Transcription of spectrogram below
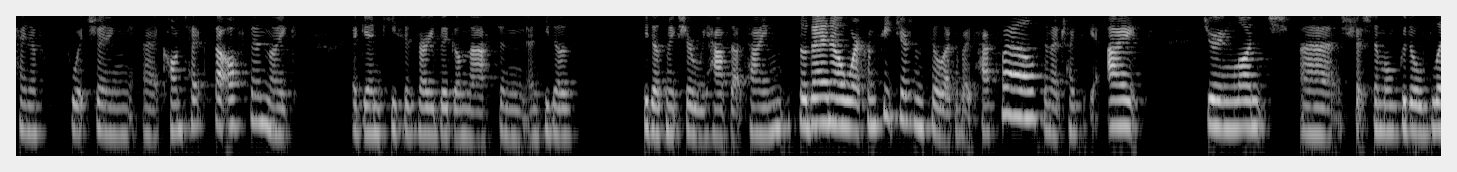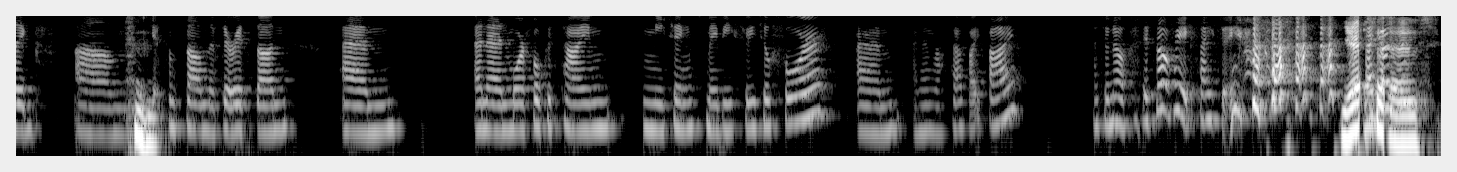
kind of switching uh, context that often. Like again, Keith is very big on that, and and he does he does make sure we have that time. So then I'll work on features until like about half twelve. Then I try to get out during lunch, uh, stretch them on good old legs, um, get some sun if there is sun, um, and then more focus time meetings maybe three till four, um, and then wrap up by five. I don't know. It's not very exciting. yes, it do, is.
